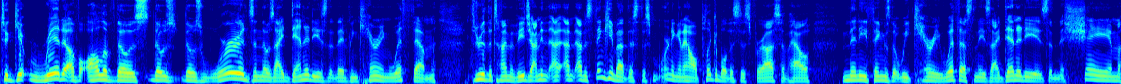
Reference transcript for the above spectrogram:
to get rid of all of those those those words and those identities that they've been carrying with them through the time of Egypt. I mean, I, I was thinking about this this morning and how applicable this is for us, of how many things that we carry with us and these identities and the shame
